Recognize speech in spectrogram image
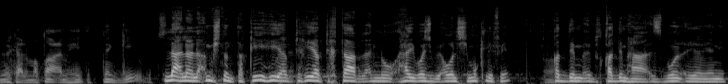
نرجع المطاعم هي تتنقي لا لا لا مش تنتقي هي هي بتختار لأنه هاي وجبة أول شيء مكلفة. بتقدم آه. بتقدمها زبون يعني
